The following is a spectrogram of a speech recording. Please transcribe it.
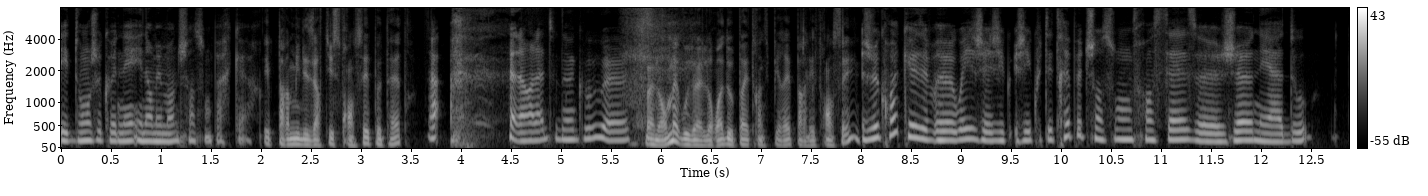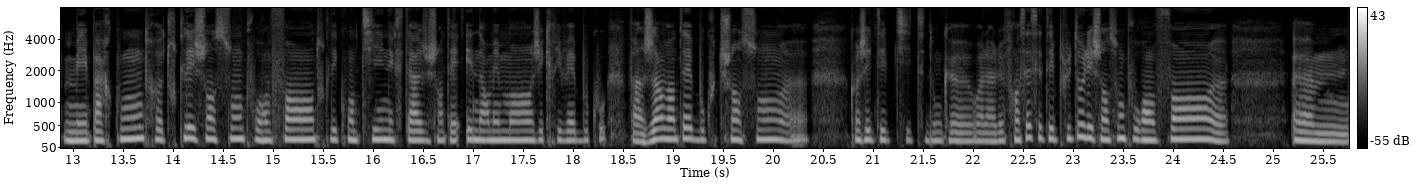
et dont je connais énormément de chansons par cœur. Et parmi les artistes français, peut-être? Alors là, tout d'un coup, euh, Bah non, mais vous avez le droit de ne pas être inspiré par les Français. Je crois que euh, oui, j'ai écouté très peu de chansons françaises euh, jeunes et ados. Mais par contre, toutes les chansons pour enfants, toutes les comptines, etc., je chantais énormément, j'écrivais beaucoup, enfin j'inventais beaucoup de chansons euh, quand j'étais petite. Donc euh, voilà, le français c'était plutôt les chansons pour enfants. euh, euh,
